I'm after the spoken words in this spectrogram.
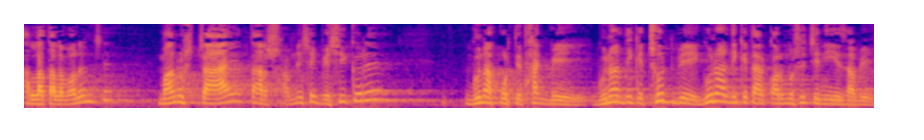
আল্লাহ তালা বলেন যে, মানুষ চায় তার সামনে সে বেশি করে গুনা করতে থাকবে, গুনার দিকে ছুটবে, গুনার দিকে তার কর্মসূচি নিয়ে যাবে।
